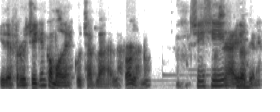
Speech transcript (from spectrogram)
y de, Fruit Chicken como de escuchar la, la rola, ¿no? Sí, sí. ahí lo tienen.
